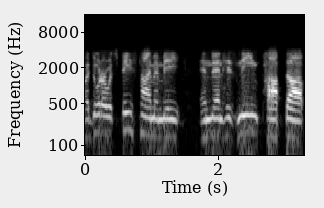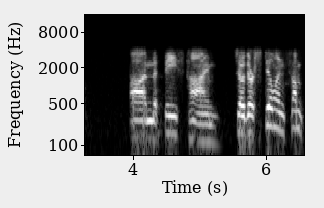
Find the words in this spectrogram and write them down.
my daughter was FaceTiming me, and then his name popped up on the FaceTime. So they're still in some,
